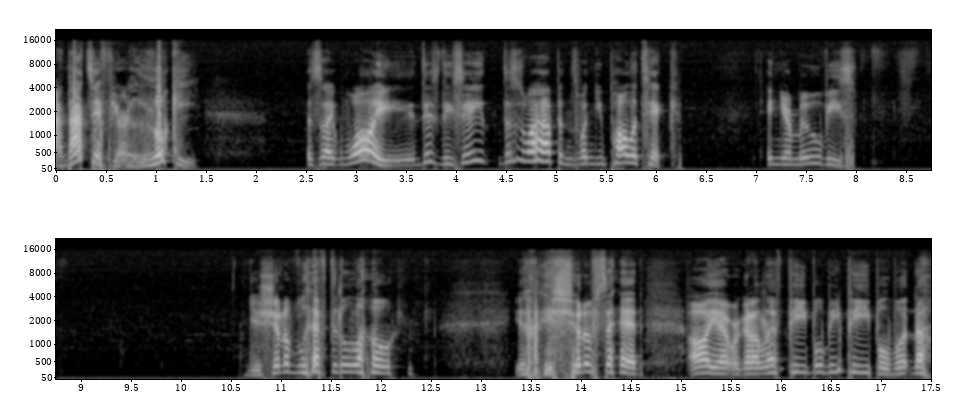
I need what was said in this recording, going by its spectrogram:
And that's if you're lucky. It's like why Disney? See, this is what happens when you politic in your movies. You should have left it alone. you, should have said, "Oh yeah, we're gonna let people be people," but no.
